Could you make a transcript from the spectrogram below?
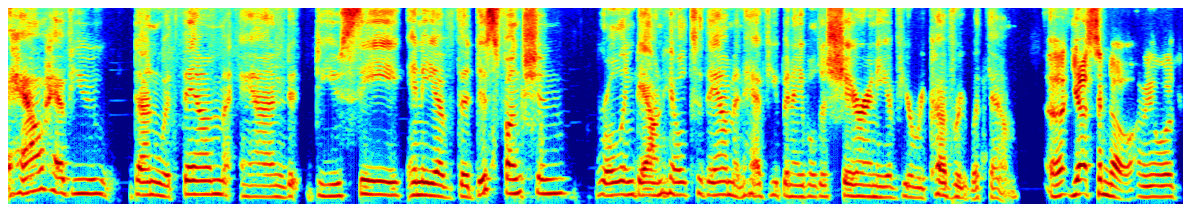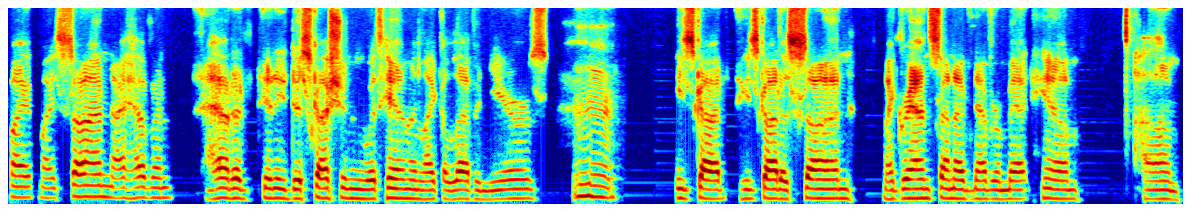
how have you done with them? And do you see any of the dysfunction rolling downhill to them? And have you been able to share any of your recovery with them? Uh, yes and no. I mean, with my my son, I haven't had a, any discussion with him in like eleven years. Mhm. He's got he's got a son. My grandson, I've never met him. Um,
